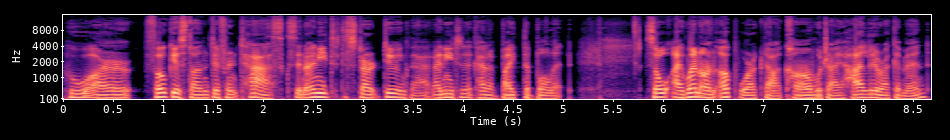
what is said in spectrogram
who are focused on different tasks, and I need to start doing that. I need to kind of bite the bullet. So I went on Upwork.com, which I highly recommend.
